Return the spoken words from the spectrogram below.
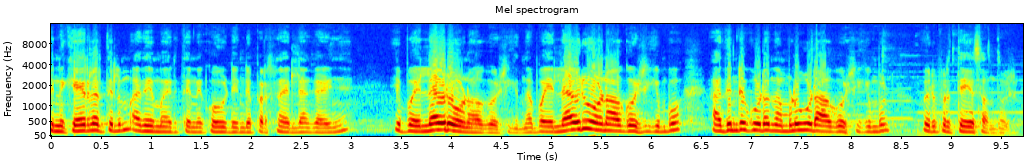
പിന്നെ കേരളത്തിലും അതേമാതിരി തന്നെ കോവിഡിന്റെ പ്രശ്നമെല്ലാം കഴിഞ്ഞ് ഇപ്പോൾ എല്ലാവരും ഓണം ആഘോഷിക്കുന്നു അപ്പോൾ എല്ലാവരും ഓണം ആഘോഷിക്കുമ്പോൾ അതിന്റെ കൂടെ നമ്മൾ കൂടെ ആഘോഷിക്കുമ്പോൾ ഒരു പ്രത്യേക സന്തോഷം.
